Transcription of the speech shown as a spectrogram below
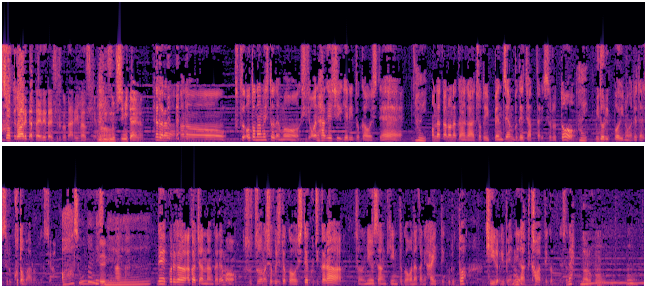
消化が悪かったり出たりすることありますけど。虫みたいな。だから、あのー普通大人の人でも非常に激しい下痢とかをして、はい。お腹の中がちょっと一遍全部出ちゃったりすると、はい。緑っぽいのが出たりすることもあるんですよ。ああ、そうなんですね。で、これが赤ちゃんなんかでも普通の食事とかをして口からその乳酸菌とかお腹に入ってくると黄色い便になって変わってくるんですね。なるほど。うん。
